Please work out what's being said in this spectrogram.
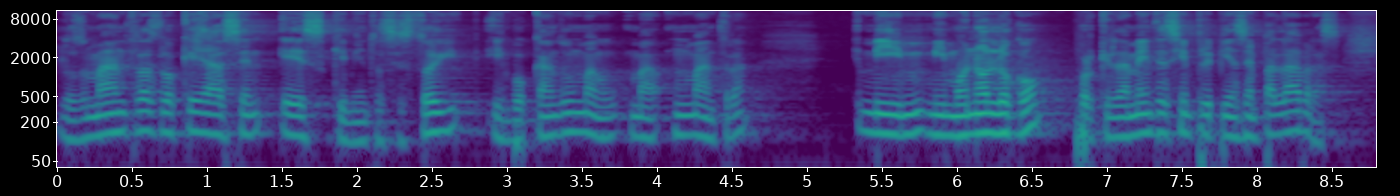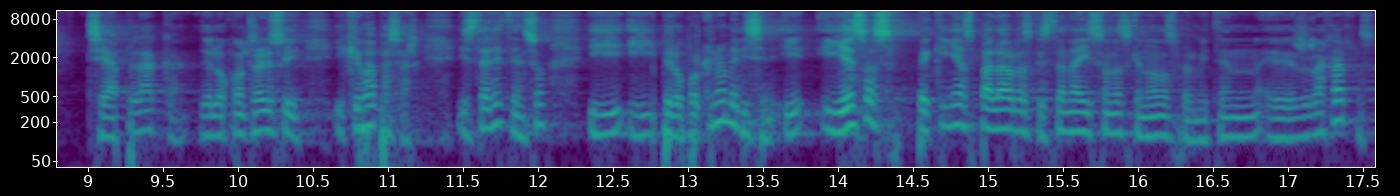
Los mantras lo que hacen es que mientras estoy invocando un, mantra, mi, monólogo, porque la mente siempre piensa en palabras, se aplaca. De lo contrario, sí. ¿Y qué va a pasar? ¿Y estaré tenso? ¿Y, pero por qué no me dicen? Y, esas pequeñas palabras que están ahí son las que no nos permiten eh, relajarnos.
